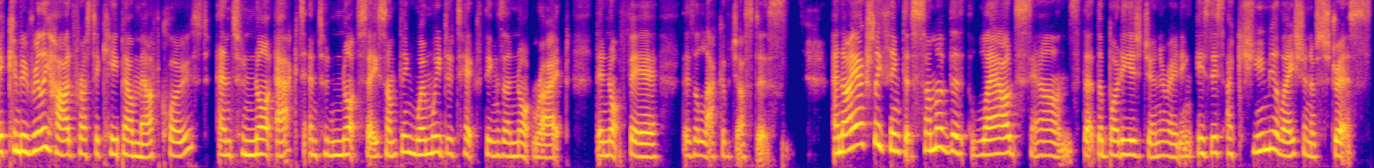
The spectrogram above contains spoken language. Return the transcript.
it can be really hard for us to keep our mouth closed and to not act and to not say something when we detect things are not right, they're not fair, there's a lack of justice. And I actually think that some of the loud sounds that the body is generating is this accumulation of stress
